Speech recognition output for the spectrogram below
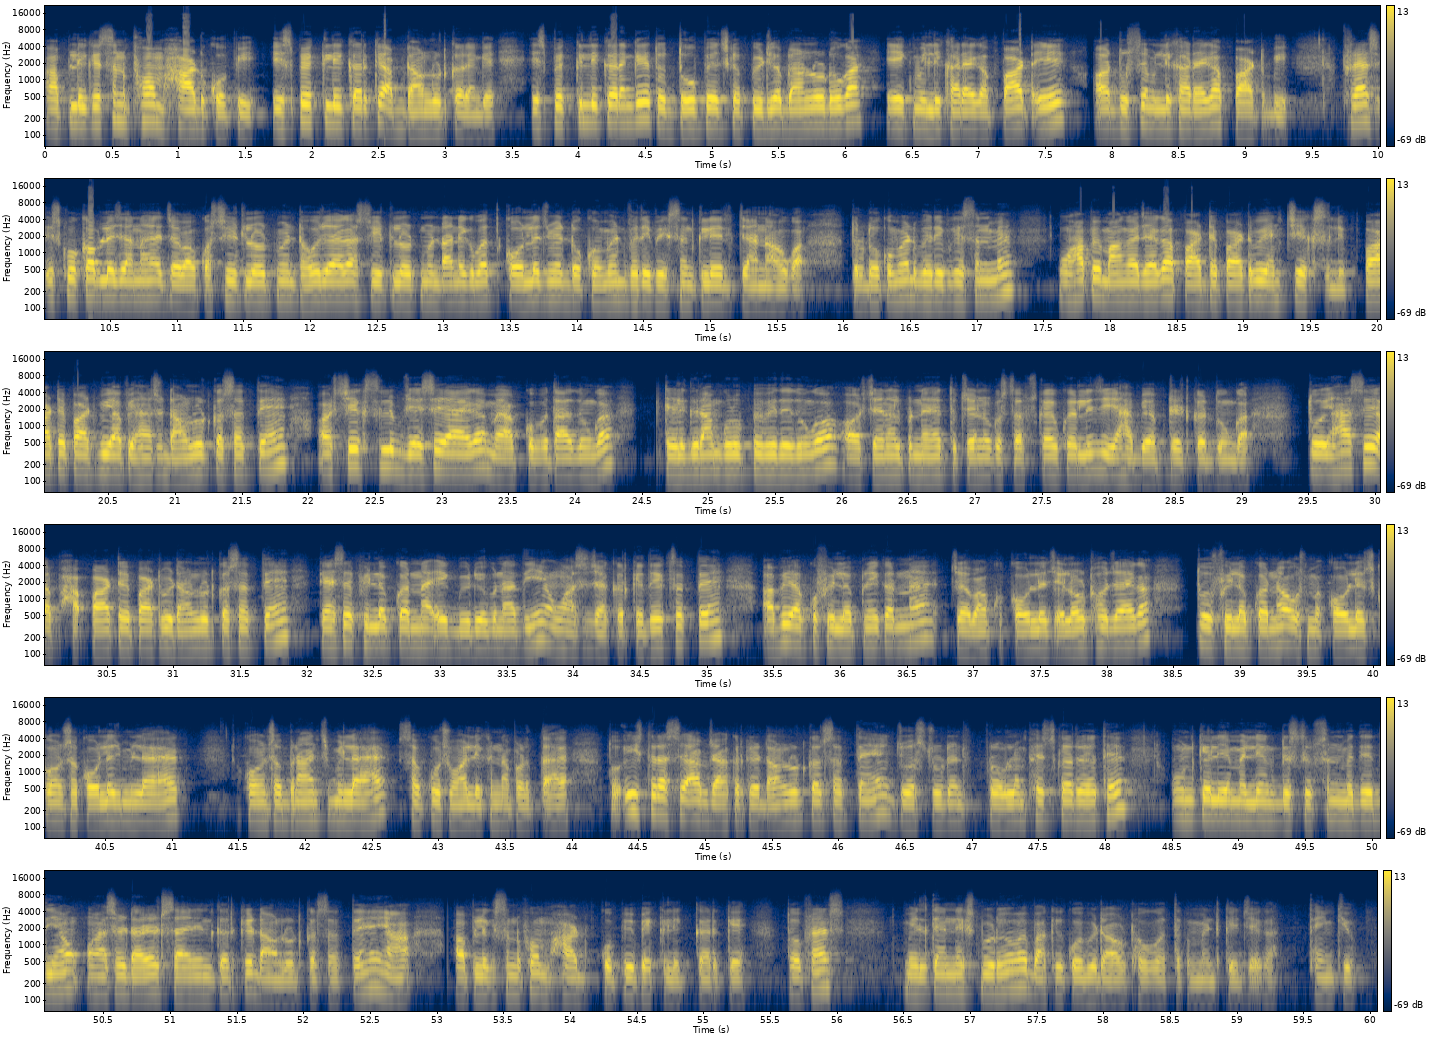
एप्लीकेशन फॉर्म हार्ड कॉपी इस पर क्लिक करके आप डाउनलोड करेंगे। इस पर क्लिक करेंगे तो दो पेज का पीडीएफ डाउनलोड होगा। एक में लिखा रहेगा पार्ट ए और दूसरे में लिखा रहेगा पार्ट बी फ्रेंड्स इसको कब ले जाना है? जब आपका सीट अलॉटमेंट हो जाएगा। सीट अलॉटमेंट आने के बाद कॉलेज में डॉक्यूमेंट वेरिफिकेशन के लिए जाना होगा। तो डॉक्यूमेंट वेरिफिकेशन में वहाँ पर मांगा जाएगा part A part B and check slip part A part B आप यहाँ से डाउनलोड कर सकते हैं और चेक स्लिप जैसे आएगा मैं आपको बता दूँगा। टेलीग्राम ग्रुप पे भी दे दूँगा और चैनल पर नए हैं तो चैनल को सब्सक्राइब कर लीजिए। यहाँ भी अपडेट कर दूँगा। तो यहाँ से आप part A part B download कर सकते हैं। कैसे फिलअप करना एक वीडियो बना दिए, वहाँ से जा करके देख सकते हैं। अभी आपको फिलअप नहीं करना है। जब आपका कॉलेज अलाउट हो जाएगा तो फिलअप करना है। उसमें कॉलेज कौन सा कॉलेज मिला है कौन सा ब्रांच मिला है, सब कुछ वहाँ लिखना पड़ता है। तो इस तरह से आप जा करके डाउनलोड कर सकते हैं, जो स्टूडेंट प्रॉब्लम फेस कर रहे थे। उनके लिए मैं लिंक डिस्क्रिप्शन में दे दिया हूँ। वहाँ से डायरेक्ट साइन इन करके डाउनलोड कर सकते हैं। यहाँ अप्लीकेशन फॉर्म हार्ड कॉपी पे क्लिक करके। तो फ्रेंड्स मिलते हैं नेक्स्ट वीडियो में। बाकी कोई भी डाउट होगा तो कमेंट कीजिएगा। Thank you.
